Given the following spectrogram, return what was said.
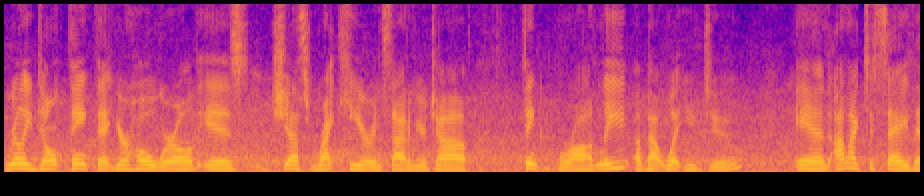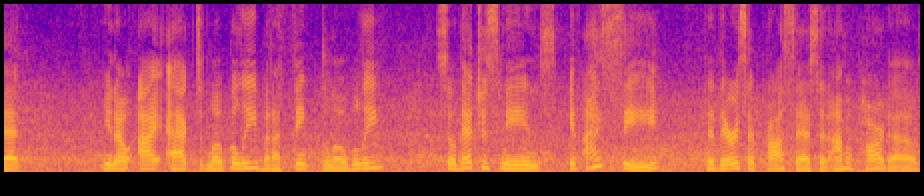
Really don't think that your whole world is just right here inside of your job. Think broadly about what you do and I like to say that, you know, I act locally, but I think globally. So that just means if I see that there is a process that I'm a part of,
